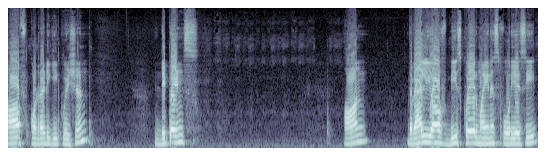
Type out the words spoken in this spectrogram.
of quadratic equation depends on the value of b square minus 4ac.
